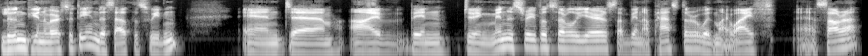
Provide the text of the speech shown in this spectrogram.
Lund University in the south of Sweden. And um, I've been doing ministry for several years. I've been a pastor with my wife, uh, Sarah,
